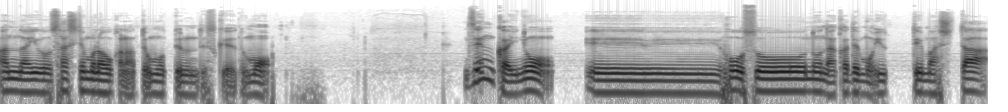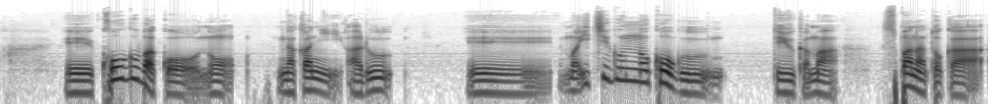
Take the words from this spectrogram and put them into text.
案内をさせてもらおうかなって思ってるんですけれども、前回の、えー、放送の中でも言ってました、えー、工具箱の中にある、えー、まあ、一軍の工具っていうか、まあ、スパナとか、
